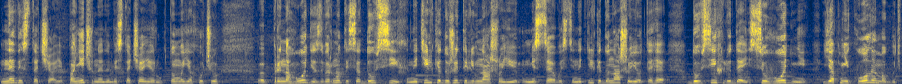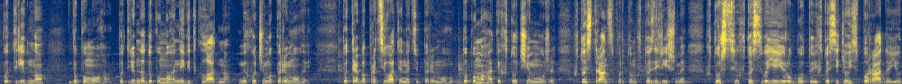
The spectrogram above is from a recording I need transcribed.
Не вистачає, панічно не вистачає рук. Тому я хочу при нагоді звернутися до всіх, не тільки до жителів нашої місцевості, не тільки до нашої ОТГ, до всіх людей. Сьогодні, як ніколи, мабуть, потрібна допомога. Потрібна допомога невідкладна. Ми хочемо перемоги. То треба працювати на цю перемогу, допомагати хто чим може. Хтось транспортом, хтось грішми, хтось, хтось своєю роботою, хтось якоюсь порадою.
